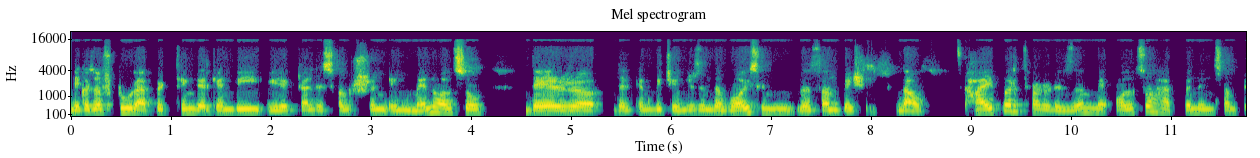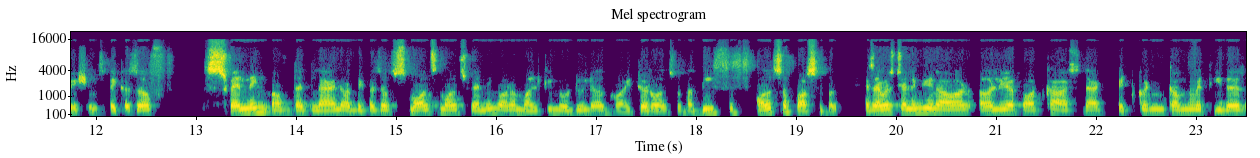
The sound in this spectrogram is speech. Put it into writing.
because of too rapid thing, there can be erectile dysfunction in men also. There, uh, there can be changes in the voice in uh, some patients. Now, hyperthyroidism may also happen in some patients because of swelling of the gland or because of small, small swelling or a multinodular goiter also. But this is also possible. As I was telling you in our earlier podcast, that it couldn't come with either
